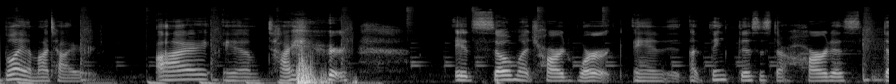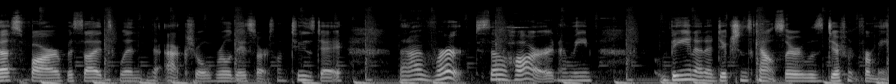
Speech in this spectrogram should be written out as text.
boy, am I tired. I am tired it's so much hard work and i think this is the hardest thus far besides when the actual real day starts on tuesday that i've worked so hard. I mean being an addictions counselor was different for me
